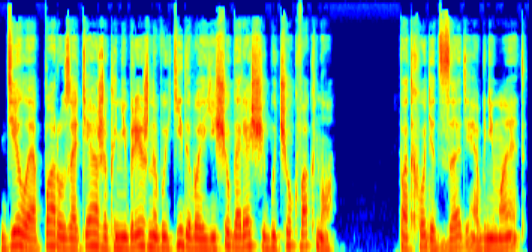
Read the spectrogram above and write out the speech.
делая пару затяжек и небрежно выкидывая еще горящий бычок в окно. Подходит сзади, обнимает.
